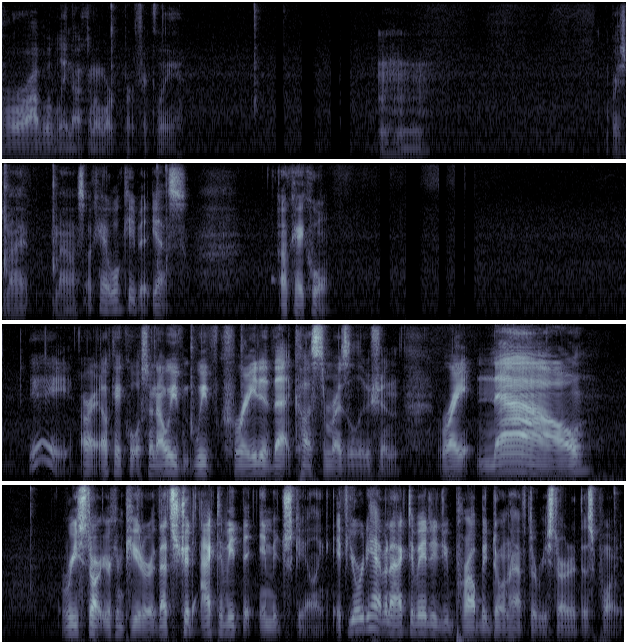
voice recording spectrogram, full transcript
probably not going to work perfectly. Mm -hmm. Where's my mouse? Okay, we'll keep it. Yes. Okay, cool. Yay. All right. Okay, cool. So now we've we've created that custom resolution. Right now, restart your computer. That should activate the image scaling. If you already have it activated, you probably don't have to restart at this point.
